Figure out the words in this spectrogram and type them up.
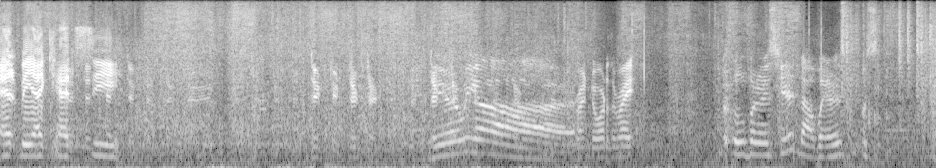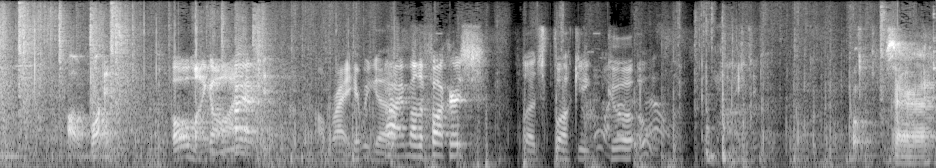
At me, I can't see. Here we are! Front door to the right. Uber is here, now where is... Oh, what? Oh my god. Alright, here we go. Alright, motherfuckers. Let's fucking oh go. Ooh. Sarah.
